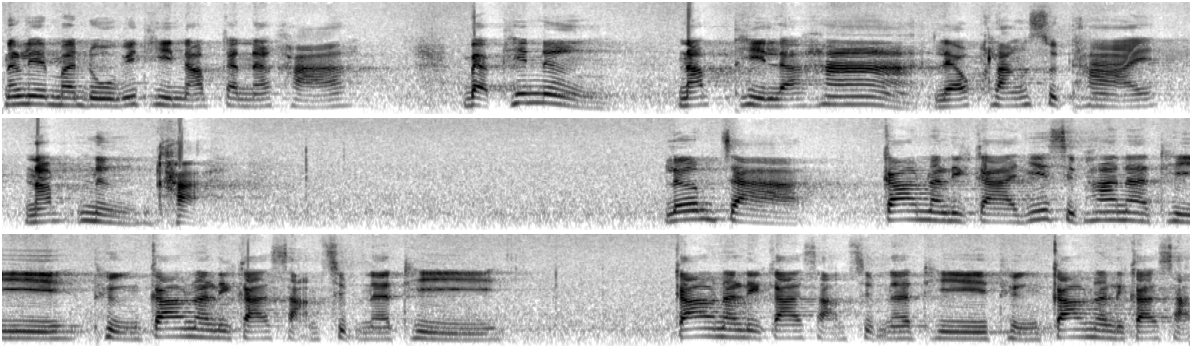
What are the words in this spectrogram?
นักเรียนมาดูวิธีนับกันนะคะ แบบที่ 1 นับทีละ 5 แล้วครั้งสุดท้ายนับ 1 ค่ะ เริ่มจาก9นาฬิกา25 นาที ถึง9นาฬิกา30 นาที 9นาฬิกา30 นาทีถึง 9นาฬิกา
